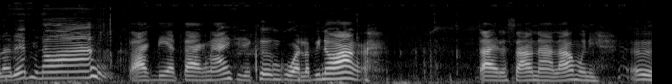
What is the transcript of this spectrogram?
แล้วเด้พี่น้องตากแดดตากน้ำสิได้เครื่องขวดแล้วพี่น้อง ตายละสาวหนาแล้วมื้อนี้เออ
